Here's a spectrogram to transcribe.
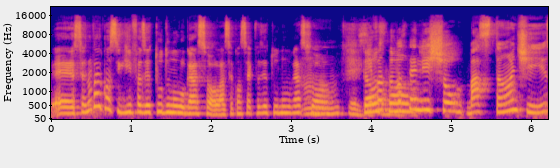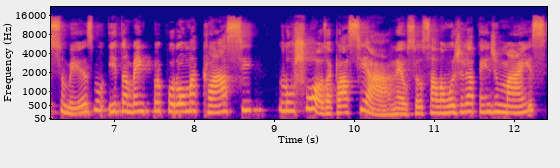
é, você não vai conseguir fazer tudo num lugar só. Lá você consegue fazer tudo num lugar só. Uhum. Então, e você, são- você nichou bastante isso mesmo e também procurou uma classe luxuosa, a classe A, né? O seu salão hoje ele atende mais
